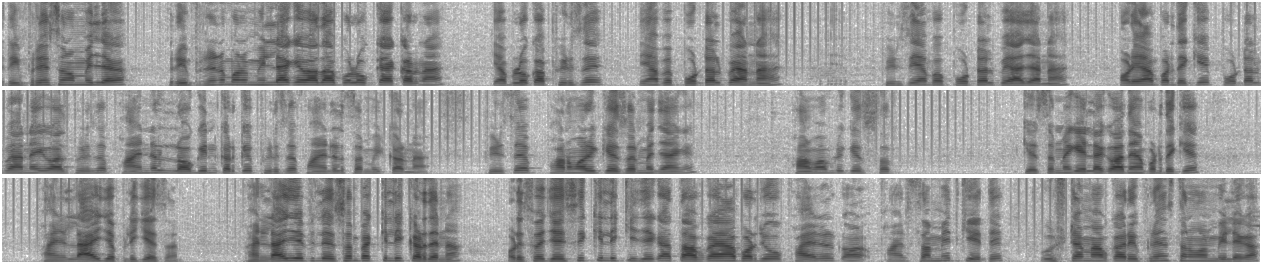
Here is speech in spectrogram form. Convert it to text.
रेफरेंस नंबर मिल जाएगा। रेफरेंस नंबर मिलने के बाद आप लोग क्या करना है कि आप लोग का फिर से यहाँ पे पोर्टल पे आना है। फिर से यहाँ पर पोर्टल पे आ जाना है। और यहाँ पर देखिए पोर्टल पे आने के बाद फिर से फाइनल लॉगिन करके फिर से फाइनल सबमिट करना है। फिर से फार्म एप्लीकेशन में जाएँगे। फार्म एप्लीकेशन में गेने के बाद यहाँ पर देखिए फाइनलाइज एप्लीकेशन फाइनलाइज एप्लीकेशन पर क्लिक कर देना और इस पर जैसे ही क्लिक कीजिएगा तो आपका यहाँ पर जो फाइनल सबमिट किए थे, उस टाइम आपका रेफरेंस नंबर मिलेगा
